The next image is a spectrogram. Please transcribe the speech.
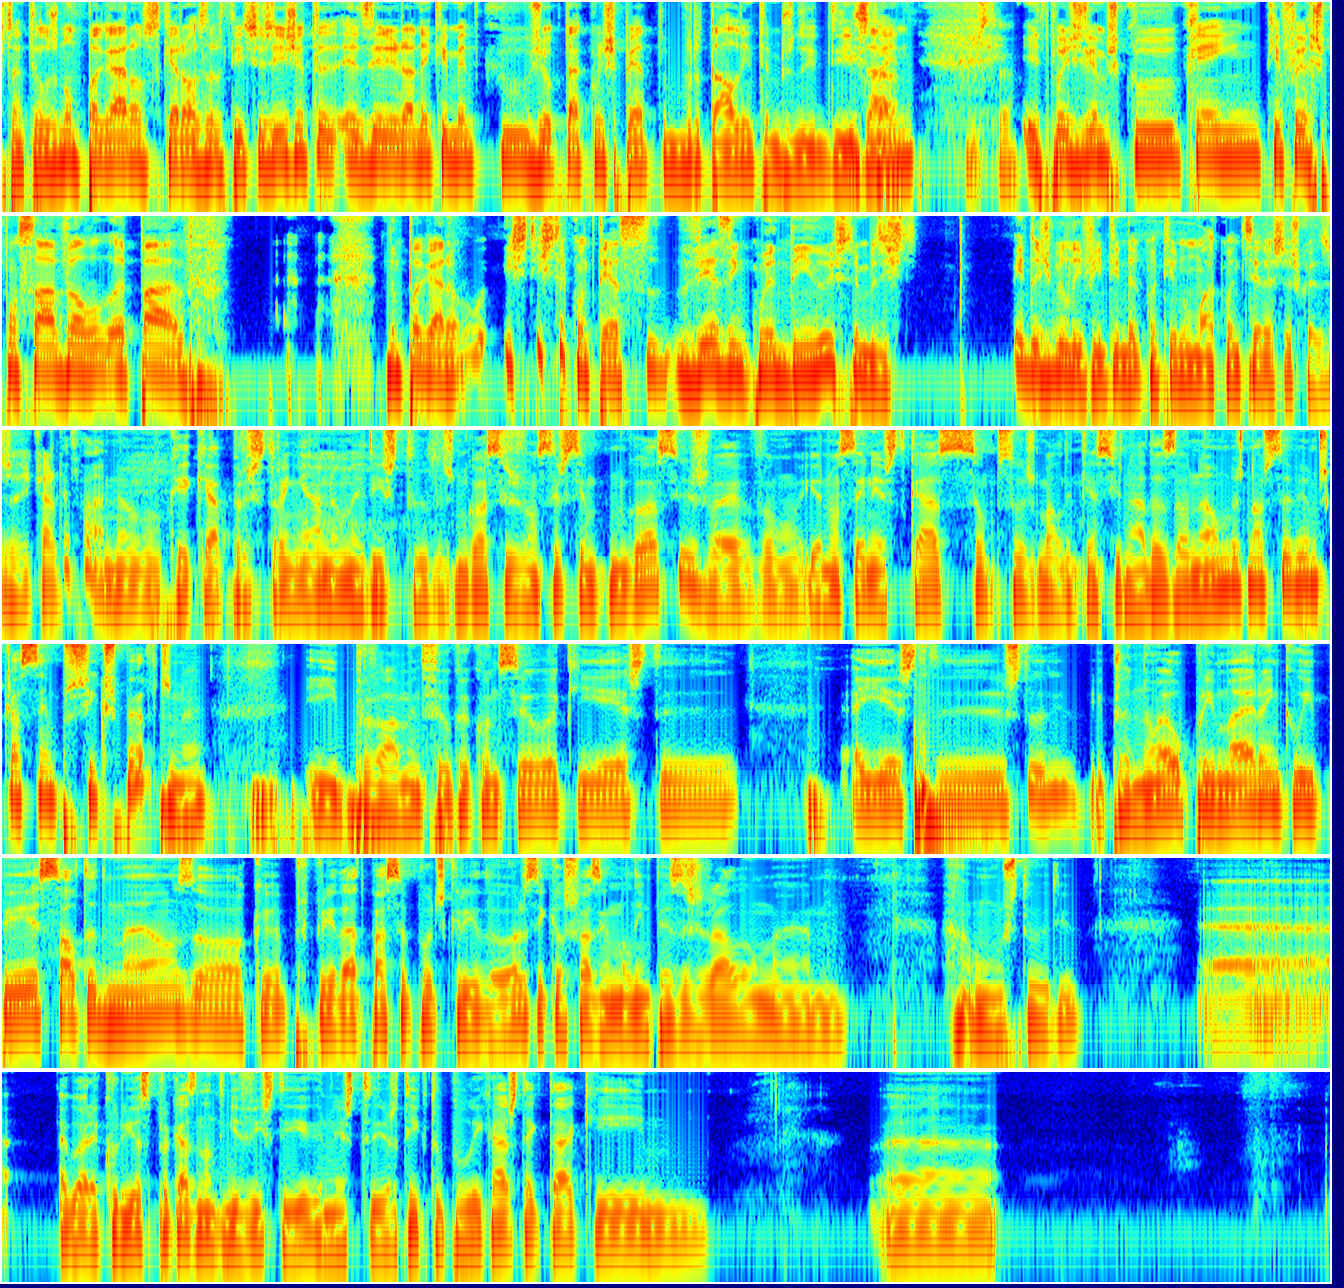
Portanto, eles não pagaram sequer aos artistas. E a gente a dizer ironicamente que o jogo está com um aspecto brutal em termos de design. Está. E depois vemos que quem, quem foi responsável, epá, não pagaram. Isto, isto acontece de vez em quando na indústria, mas isto em 2020 ainda continuam a acontecer estas coisas, Ricardo? Epá, não, o que é que há para estranhar no meio disto tudo? Os negócios vão ser sempre negócios. Vai, vão, eu não sei neste caso se são pessoas mal intencionadas ou não, mas nós sabemos que há sempre chicos espertos, não é? E provavelmente foi o que aconteceu aqui a este, a este estúdio. E portanto não é o primeiro em que o IP salta de mãos ou que a propriedade passa para outros criadores e que eles fazem uma limpeza geral a, a um estúdio. Uh, Agora, curioso, por acaso não tinha visto, e neste artigo que tu publicaste é que está aqui. Uh,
